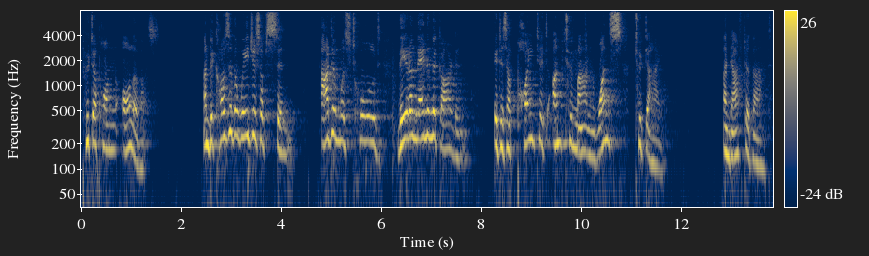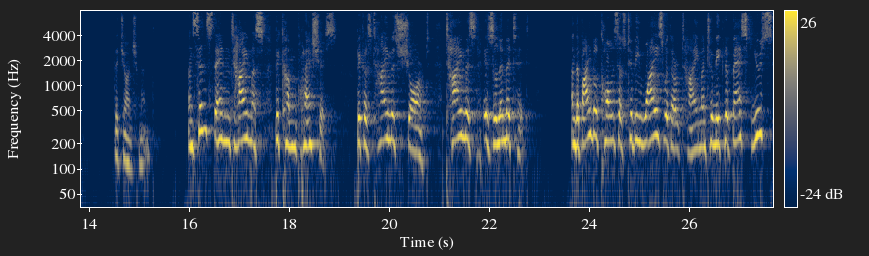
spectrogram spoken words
put upon all of us. And because of the wages of sin, Adam was told there and then in the garden, it is appointed unto man once to die. And after that, the judgment. And since then, time has become precious because time is short. Time is, is limited. And the Bible calls us to be wise with our time and to make the best use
